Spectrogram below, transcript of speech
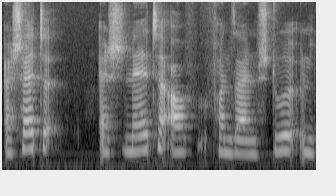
Er, schellte, er schnellte auf von seinem Stuhl und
